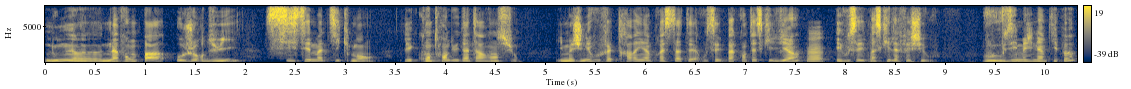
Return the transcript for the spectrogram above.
Nous n'avons pas aujourd'hui systématiquement les comptes rendus d'intervention. Imaginez, vous faites travailler un prestataire, vous ne savez pas quand est-ce qu'il vient mm. et vous ne savez pas ce qu'il a fait chez vous. Vous vous imaginez un petit peu?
